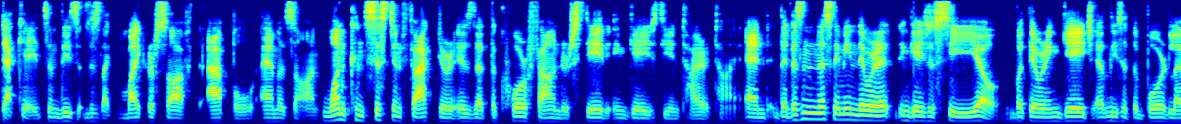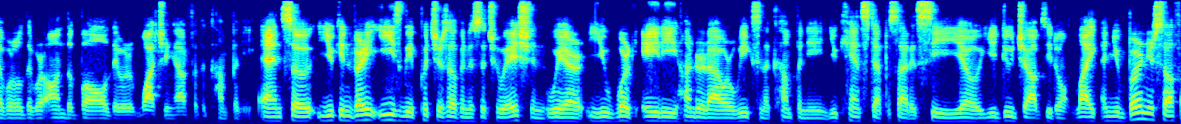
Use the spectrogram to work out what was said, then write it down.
decades, and these this is like Microsoft, Apple, Amazon, one consistent factor is that the core founder stayed engaged the entire time. And that doesn't necessarily mean they were engaged as CEO, but they were engaged at least at the board level, they were on the ball, they were watching out for the company. And so you can very easily put yourself in a situation where you work 80, 100 hour weeks in a company, you can't step aside as CEO, you do jobs you don't like, and you burn yourself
